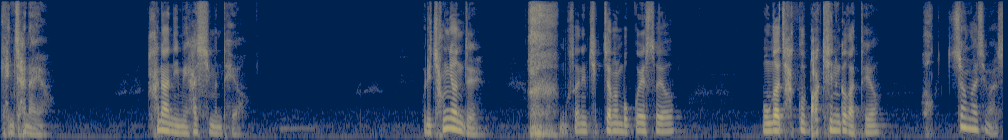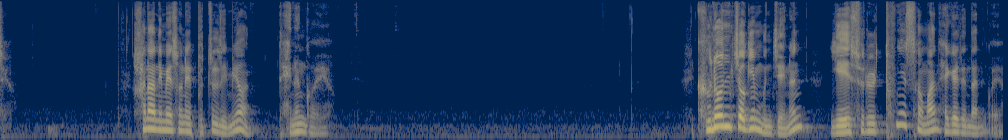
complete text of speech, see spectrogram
괜찮아요. 하나님이 하시면 돼요. 우리 청년들 하, 목사님 직장을 못 구했어요. 뭔가 자꾸 막히는 것 같아요. 걱정하지 마세요. 하나님의 손에 붙들리면 되는 거예요. 근원적인 문제는 예수를 통해서만 해결된다는 거예요.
